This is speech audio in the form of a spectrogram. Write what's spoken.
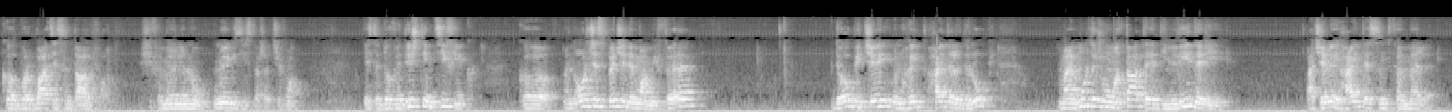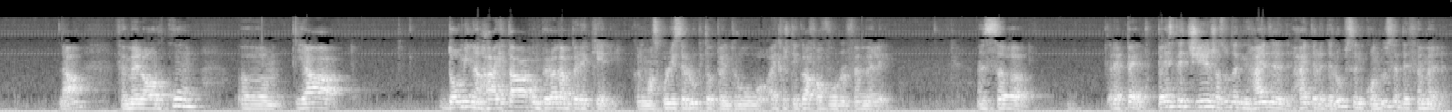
că bărbații sunt alfa și femeile nu. Nu există așa ceva. Este dovedit științific că în orice specie de mamifere, de obicei, în haitele de lupi, mai mult de jumătate din liderii acelei haite sunt femele. Da? Femeia oricum, uh, ea domină haita în perioada împerecherii, când masculii se luptă pentru a-i câștiga favorul femelei. Însă, repet, peste 50% din haitele, haitele de lup sunt conduse de femele.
